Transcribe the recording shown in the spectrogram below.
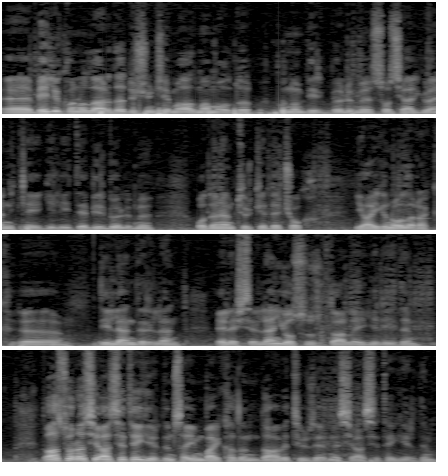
e, belli konularda düşüncemi almam oldu. Bunun bir bölümü sosyal güvenlikle ilgiliydi. Bir bölümü o dönem Türkiye'de çok yaygın olarak e, dillendirilen, eleştirilen yolsuzluklarla ilgiliydi. Daha sonra siyasete girdim. Sayın Baykal'ın daveti üzerine siyasete girdim.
